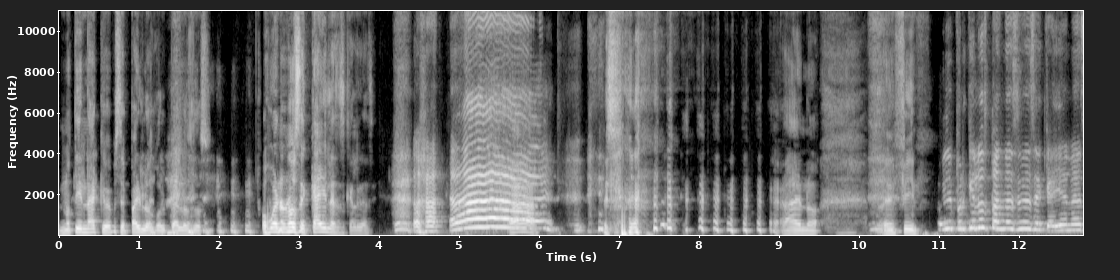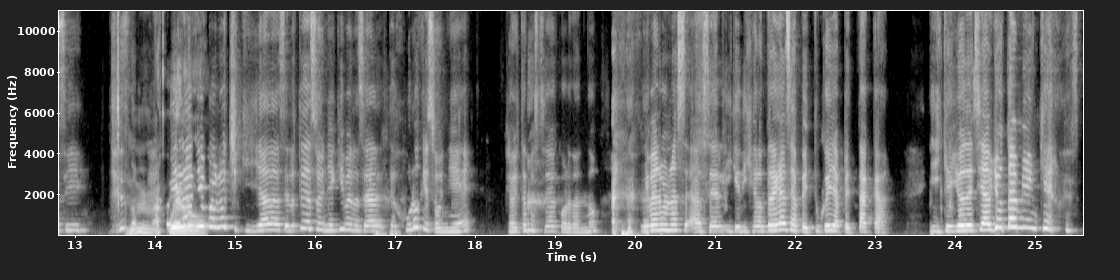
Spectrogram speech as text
no tiene nada que ver, pues se para y los golpea a los dos. O bueno, no, se caen las escaleras. Ajá. Ah. ¡Ay! Ay, no. En fin, Oye, ¿por qué los pandas se caían así? no me acuerdo. eran bien buenas chiquilladas. El otro día soñé que iban a hacer, te juro que soñé, que ahorita me estoy acordando, iban unas a hacer y que dijeron, tráiganse a Petuca y a Petaca. Y que yo decía, yo también quiero. esto".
